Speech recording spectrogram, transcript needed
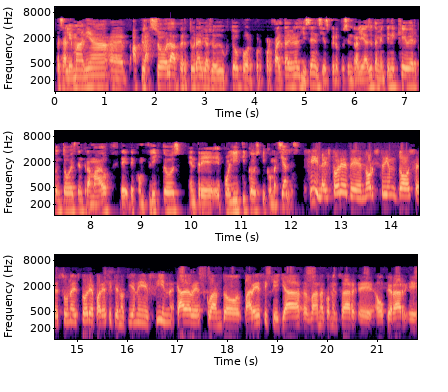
pues Alemania eh, aplazó la apertura del gasoducto por, por, por, falta de unas licencias, pero pues en realidad eso también tiene que ver con todo este entramado de, de conflictos entre eh, políticos y comerciales. Sí, la historia de Nord Stream 2 es una historia parece que no tiene fin cada vez cuando parece que ya van a comenzar eh, a operar eh,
